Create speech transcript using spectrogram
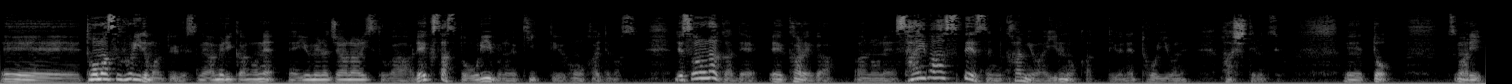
えー、トーマス・フリードマンというですね、アメリカのね、有名なジャーナリストが、レクサスとオリーブの木っていう本を書いてます。で、その中で、えー、彼が、あのね、サイバースペースに神はいるのかっていうね、問いをね、発してるんですよ。えっ、ー、と、つまり、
